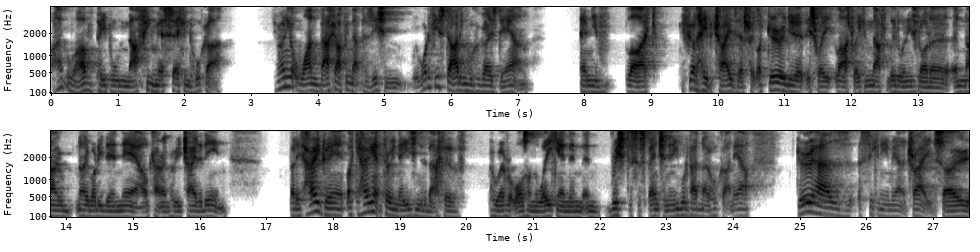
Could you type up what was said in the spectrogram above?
I don't love people nuffing their second hooker. You've only got one backup in that position. What if your starting hooker goes down, and you've like if you've got a heap of trades left, so like Guru did it this week, last week, and nuffed Little, and he's got a, a no nobody there now. I can't remember who he traded in But if Harry Grant, like Harry Grant threw knees into the back of whoever it was on the weekend and, and risked a suspension, and he would have had no hooker. Now, Guru has a sickening amount of trades, so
